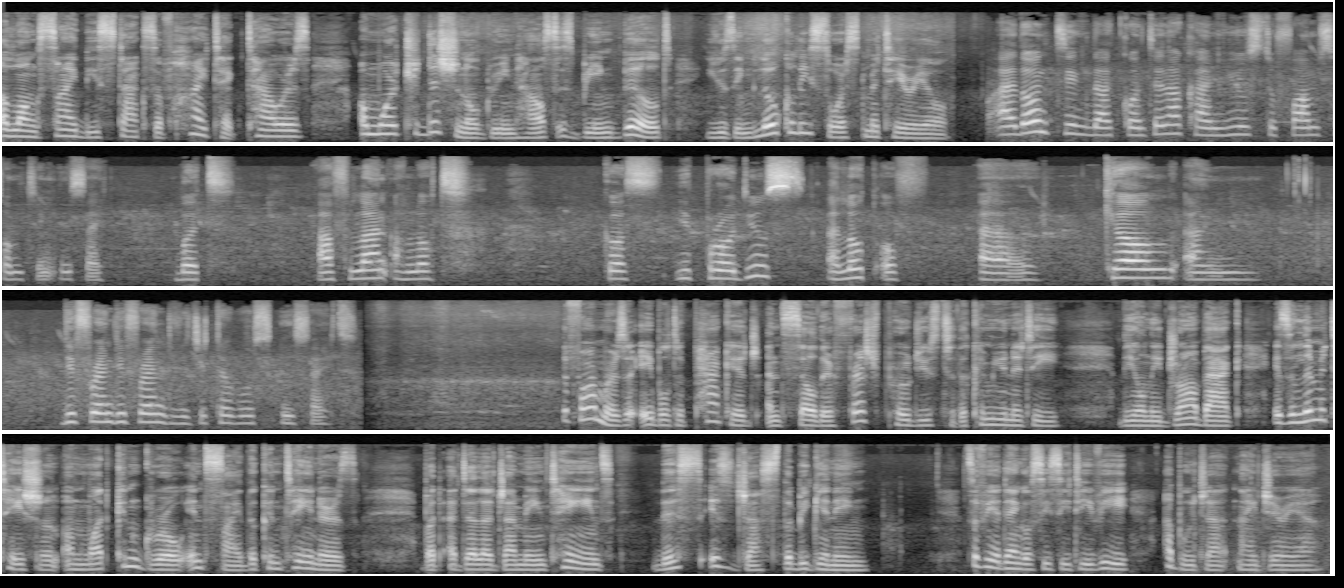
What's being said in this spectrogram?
Alongside these stacks of high-tech towers, a more traditional greenhouse is being built using locally sourced material. I don't think that container can use to farm something inside, but I've learned a lot because it produces a lot of uh, kale and different different vegetables inside. The farmers are able to package and sell their fresh produce to the community. The only drawback is a limitation on what can grow inside the containers. But Adelaja maintains this is just the beginning. Sophia Adengo, CCTV, Abuja, Nigeria.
